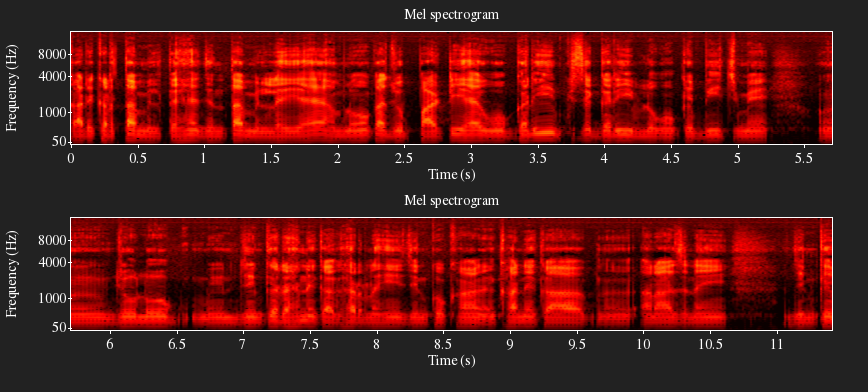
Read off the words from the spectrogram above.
कार्यकर्ता मिलते हैं, जनता मिल रही है, हम लोगों का जो पार्टी है वो गरीब से गरीब लोगों के बीच में जो लोग, जिनके रहने का घर नहीं, जिनको खा खाने का अनाज नहीं, जिनके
